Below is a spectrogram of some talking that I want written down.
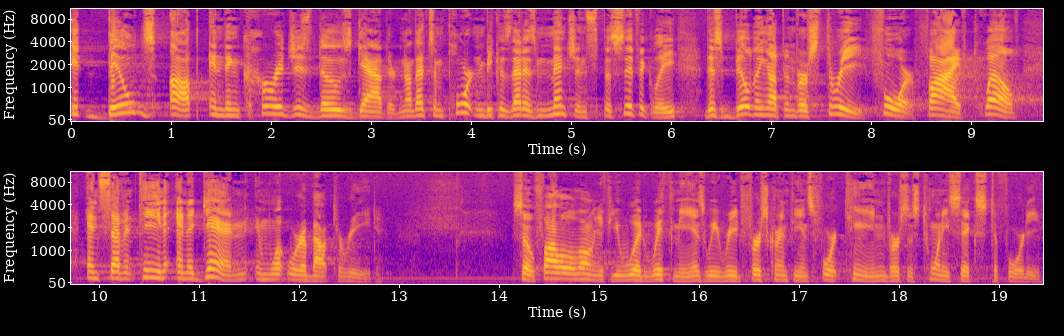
it builds up and encourages those gathered. Now, that's important because that is mentioned specifically, this building up in verse 3, 4, 5, 12, and 17, and again in what we're about to read. So, follow along, if you would, with me as we read 1 Corinthians 14, verses 26 to 40.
